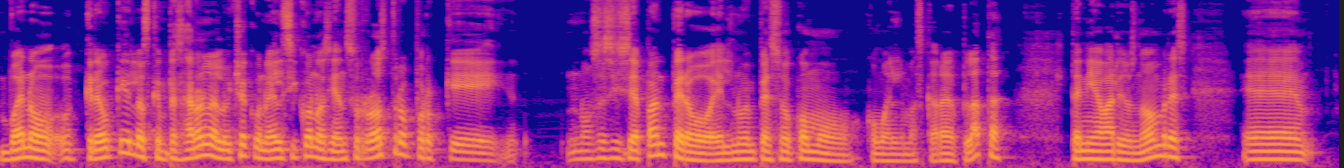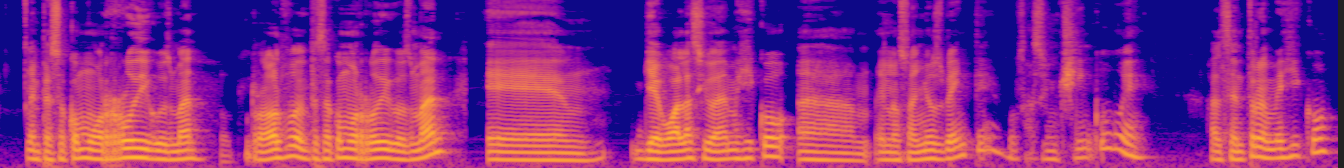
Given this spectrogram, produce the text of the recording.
bueno, creo que los que empezaron la lucha con él sí conocían su rostro porque, no sé si sepan, pero él no empezó como, como el máscara de plata. Tenía varios nombres. Eh, empezó como Rudy Guzmán. Rodolfo empezó como Rudy Guzmán. Eh, llegó a la Ciudad de México en los años 20, pues hace un chingo, güey, al centro de México,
